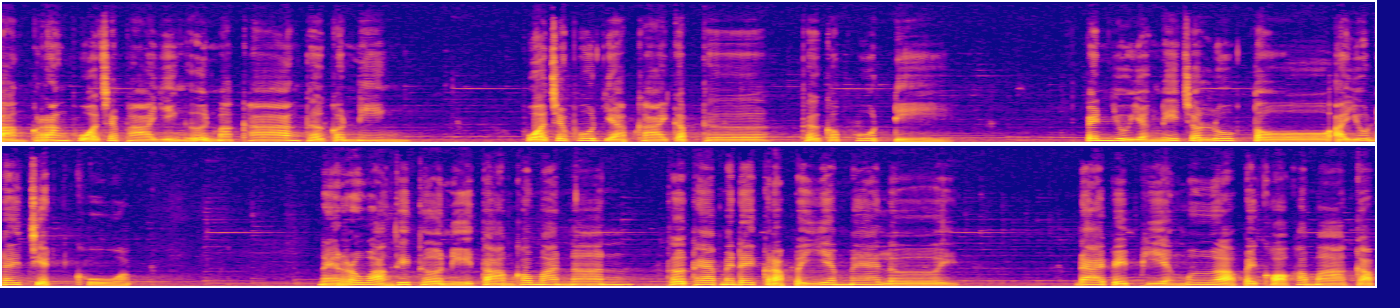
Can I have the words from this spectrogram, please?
บางครั้งผัวจะพาหญิงอื่นมาค้าง เธอก็นิ่ง ผัวจะพูดหยาบคายกับเธอ เธอก็พูดดี เป็นอยู่อย่างนี้จนลูกโตอายุได้เจ็ดขวบ ในระหว่างที่เธอหนีตามเข้ามานั้น เธอแทบไม่ได้กลับไปเยี่ยมแม่เลย ได้ไปเพียงเมื่อไปขอขมากับ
